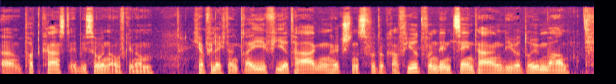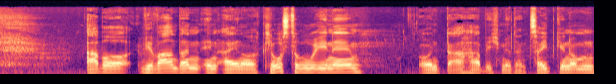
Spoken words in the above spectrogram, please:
ähm, Podcast-Episoden aufgenommen. Ich habe vielleicht an drei, vier Tagen höchstens fotografiert von den zehn Tagen, die wir drüben waren. Aber wir waren dann in einer Klosterruine und da habe ich mir dann Zeit genommen,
